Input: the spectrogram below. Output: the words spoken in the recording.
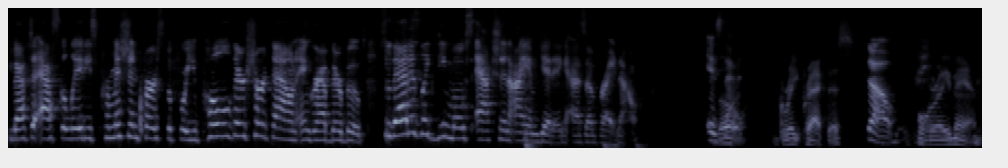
you have to ask a lady's permission first before you pull their shirt down and grab their boobs. So that is like the most action I am getting as of right now. Is that great practice so? for a man.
